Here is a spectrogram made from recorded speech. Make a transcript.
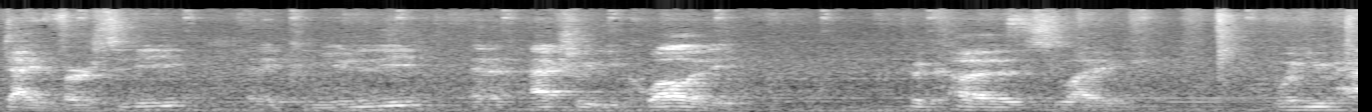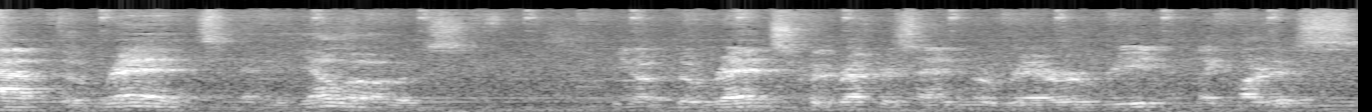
diversity in a community and actually equality. Because like when you have the reds and the yellows you know the reds could represent a rarer breed like artists.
